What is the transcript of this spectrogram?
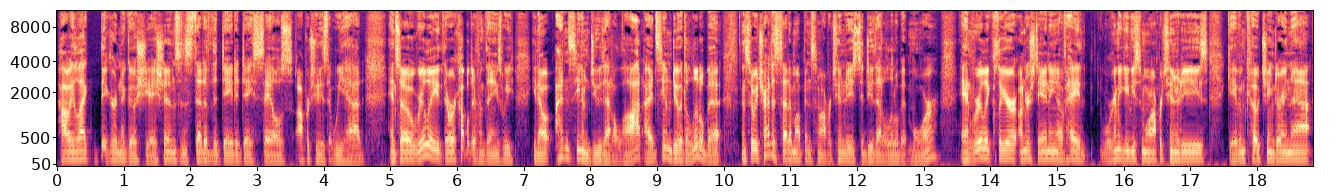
how he liked bigger negotiations instead of the day to day sales opportunities that we had. And so, really, there were a couple different things. We, you know, I hadn't seen him do that a lot. I had seen him do it a little bit. And so we tried to set him up in some opportunities to do that a little bit more and really clear understanding of, hey, we're going to give you some more opportunities, gave him coaching during that.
